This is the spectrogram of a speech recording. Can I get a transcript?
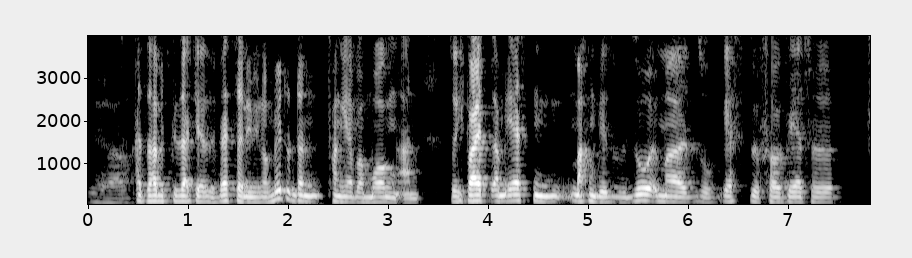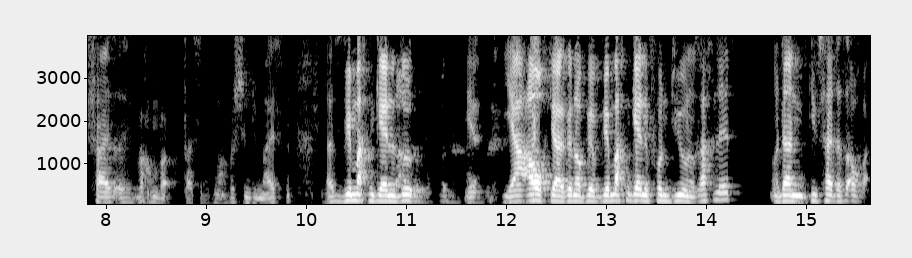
Ja. Also habe ich gesagt, ja, Silvester nehme ich noch mit und dann fange ich einfach morgen an. So, ich weiß, am ersten machen wir sowieso immer so Gäste, verwehrte Scheiße. Also machen wir, das machen bestimmt die meisten. Also wir machen gerne so, ja, ja auch, ja, genau. Wir, wir machen gerne Fondue und Raclette. Und dann gibt's halt das auch,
